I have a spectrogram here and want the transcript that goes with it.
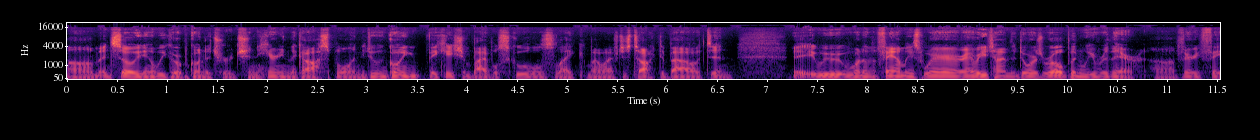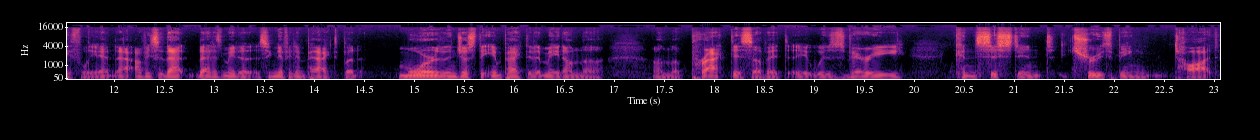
um, and so you know we grew up going to church and hearing the gospel and doing going vacation Bible schools like my wife just talked about. And we were one of the families where every time the doors were open, we were there uh, very faithfully. And uh, obviously that that has made a significant impact, but more than just the impact that it made on the on the practice of it, it was very consistent truth being taught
